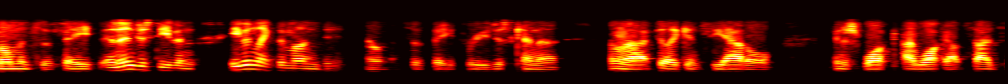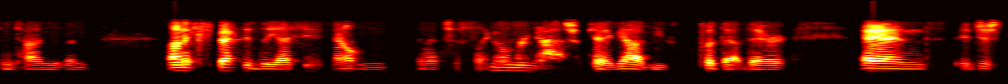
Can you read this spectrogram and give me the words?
moments of faith and then just even even like the mundane moments of faith where you just kind of I don't know I feel like in Seattle I can just walk I walk outside sometimes and unexpectedly I see a mountain and it's just like mm. oh my mm. gosh okay God you've put that there and it just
